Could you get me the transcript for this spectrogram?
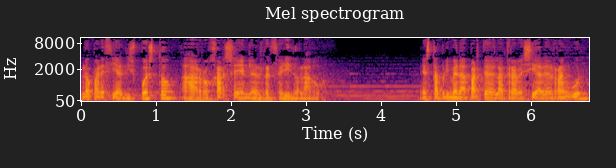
no parecía dispuesto a arrojarse en el referido lago. Esta primera parte de la travesía del Rangoon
